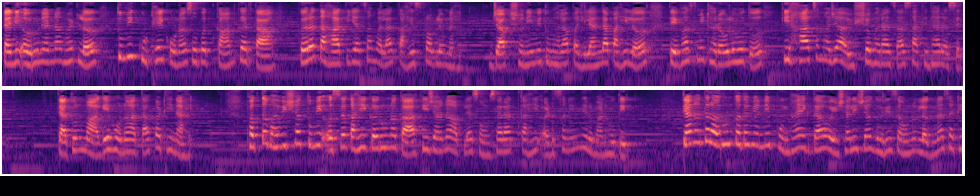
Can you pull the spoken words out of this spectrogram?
त्यांनी अरुण यांना म्हटलं तुम्ही कुठे कोणासोबत काम करता? करत आहात याचा मला काहीच प्रॉब्लेम नाही. ज्या क्षणी मी तुम्हाला पहिल्यांदा पाहिलं तेव्हाच मी ठरवलं होतं की हाच माझ्या आयुष्यभराचा साथीदार असेल. त्यातून मागे होणं आता कठीण आहे. फक्त भविष्यात तुम्ही असं काही करू नका की ज्यानं आपल्या संसारात काही अडचणी निर्माण होतील. त्यानंतर अरुण कदम यांनी पुन्हा एकदा वैशालीच्या घरी जाऊन लग्नासाठी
